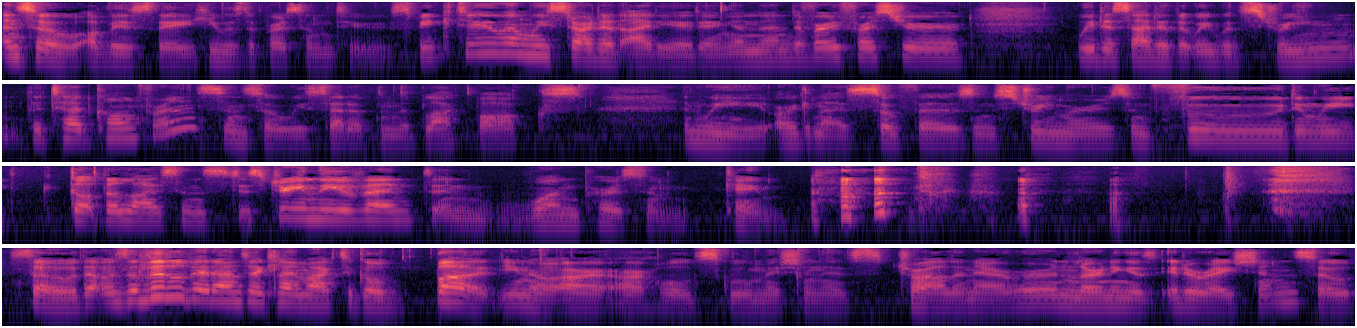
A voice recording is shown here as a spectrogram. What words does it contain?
And so obviously he was the person to speak to, and we started ideating. And then the very first year, we decided that we would stream the TED conference, and so we set up in the black box, and we organized sofas and streamers and food, and we got the license to stream the event, and one person came. So that was a little bit anticlimactical, but you know, our, our whole school mission is trial and error and learning is iteration. So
